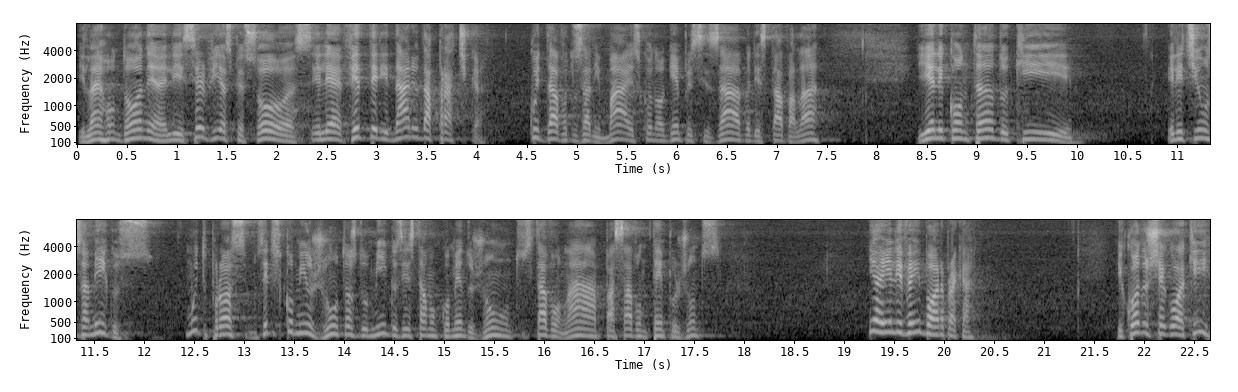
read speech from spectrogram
E lá em Rondônia ele servia as pessoas, ele é veterinário da prática. Cuidava dos animais, quando alguém precisava, ele estava lá. E ele contando que ele tinha uns amigos muito próximos. Eles comiam juntos, aos domingos eles estavam comendo juntos, estavam lá, passavam tempo juntos. E aí ele veio embora para cá. E quando chegou aqui,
